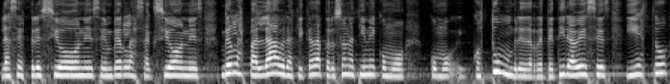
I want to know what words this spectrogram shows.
las expresiones, en ver las acciones, ver las palabras que cada persona tiene como, como costumbre de repetir a veces y esto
